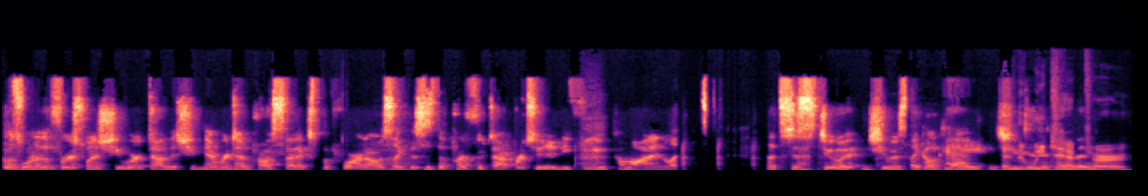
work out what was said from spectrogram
It was one of the first ones she worked on that she'd never done prosthetics before. And I was like, this is the perfect opportunity for you. Come on and let's, let's just do it. And she was like, okay. And, she And then did we it, kept then- her.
